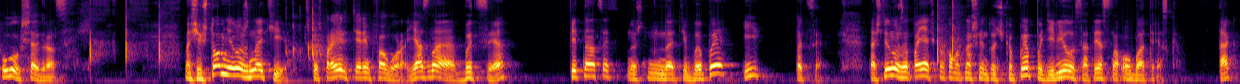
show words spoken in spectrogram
Угол 60 градусов. Значит, что мне нужно найти, чтобы проверить теорему Пифагора? Я знаю BC 15, нужно найти BP и PC. Значит, мне нужно понять, в каком отношении точка P поделила, соответственно, оба отрезка. Так?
